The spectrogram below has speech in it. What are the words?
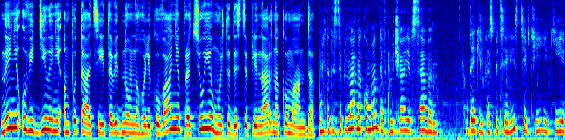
Нині у відділенні ампутації та відновного лікування працює мультидисциплінарна команда. Мультидисциплінарна команда включає в себе. Декілька спеціалістів, ті, які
